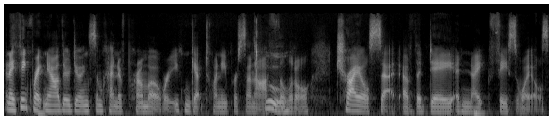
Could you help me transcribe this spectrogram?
and I think right now they're doing some kind of promo where you can get twenty percent off Ooh. the little trial set of the day and night face oils.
